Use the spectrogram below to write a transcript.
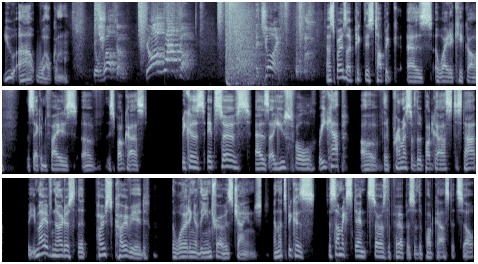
you are welcome. You're welcome. You're all welcome. Enjoy. I suppose I picked this topic as a way to kick off the second phase of this podcast because it serves as a useful recap of the premise of the podcast to start. But you may have noticed that post COVID, the wording of the intro has changed. And that's because, to some extent, so is the purpose of the podcast itself.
